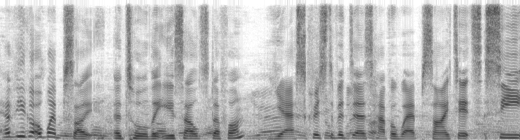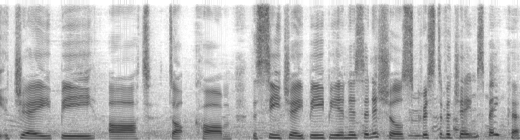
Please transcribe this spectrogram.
Have you got a website at all that you sell stuff on? Yes, Christopher does have a website. It's cjbart.com. The CJB being his initials, Christopher James Baker.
